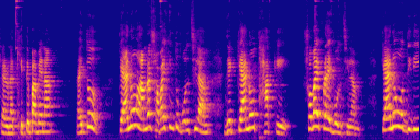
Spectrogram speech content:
কেননা খেতে পাবে না, তাই তো? কেন? আমরা সবাই কিন্তু বলছিলাম যে কেন থাকে? সবাই প্রায় বলছিলাম, কেন ওর দিদি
